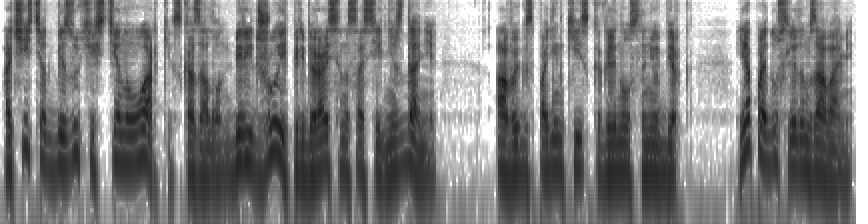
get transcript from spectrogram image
«Очисти от безухих стену у арки», — сказал он. «Бери Джо и перебирайся на соседнее здание». «А вы, господин Киск», — оглянулся на него Берг. «Я пойду следом за вами».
